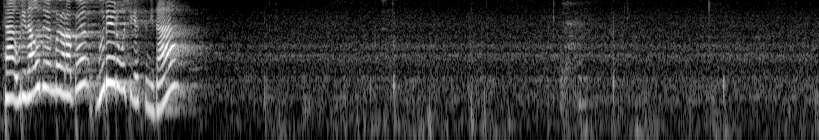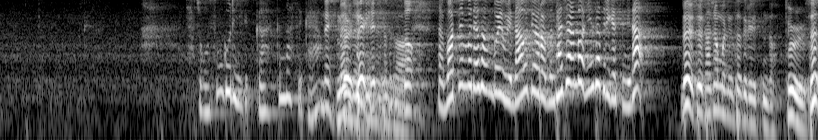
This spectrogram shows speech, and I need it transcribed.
자, 우리 나우즈 멤버 여러분 무대 위로 오시겠습니다. 자, 조금 숨고리가 끝났을까요? 네, 네, 네, 괜찮습니다. 자, 멋진 무대 선보인 우리 나우즈 여러분 다시 한번 인사드리겠습니다. 네, 저희 다시 한번 인사드리겠습니다. 둘, 셋.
